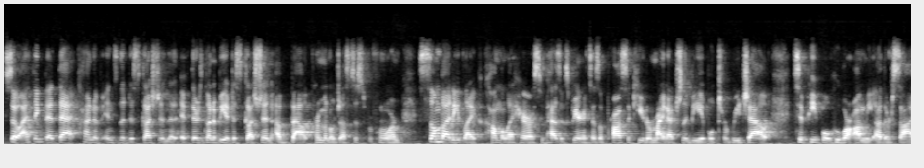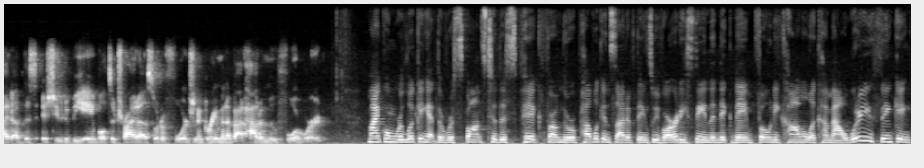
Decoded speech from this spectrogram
So I think that that kind of ends the discussion that if there's going to be a discussion about criminal justice reform, somebody like Kamala Harris, who has experience experience as a prosecutor might actually be able to reach out to people who are on the other side of this issue to be able to try to sort of forge an agreement about how to move forward. Mike, when we're looking at the response to this pick from the Republican side of things, we've already seen the nickname Phony Kamala come out. What are you thinking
